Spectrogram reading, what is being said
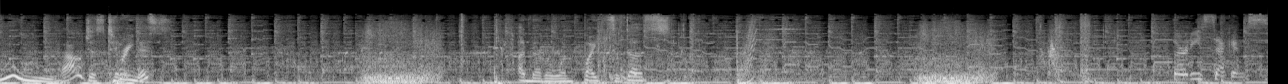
Ooh, I'll just take Bring this. Another one bites the dust. Thirty seconds.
